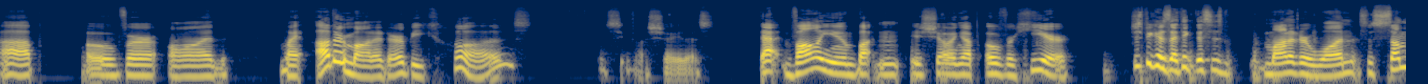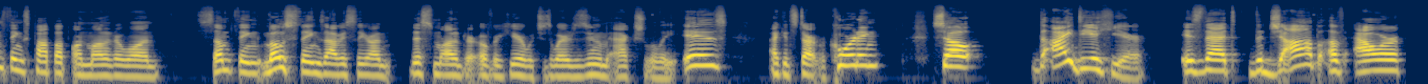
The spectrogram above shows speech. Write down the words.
up over on my other monitor because, let's see if I'll show you this. That volume button is showing up over here just because I think this is monitor one. So some things pop up on monitor one. Something, most things obviously are on this monitor over here, which is where Zoom actually is. I could start recording. So the idea here is that the job of our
